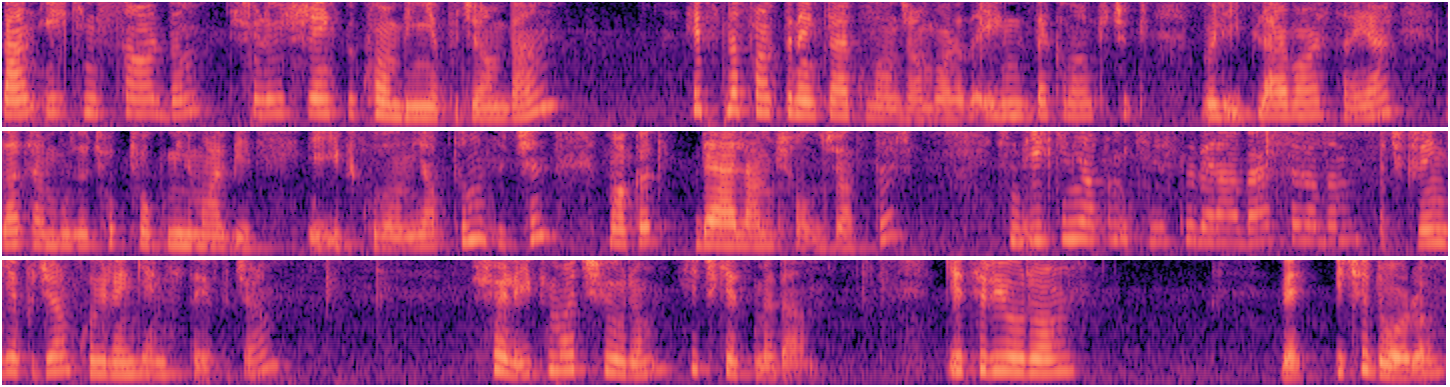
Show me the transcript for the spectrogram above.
ben ilkini sardım. Şöyle üç renk bir kombin yapacağım ben. Hepsinde farklı renkler kullanacağım bu arada. Elinizde kalan küçük böyle ipler varsa eğer zaten burada çok çok minimal bir e, ip kullanımı yaptığımız için muhakkak değerlenmiş olacaktır. Şimdi ilkini yaptım. ikincisini beraber saralım. Açık rengi yapacağım. Koyu rengi en üstte yapacağım. Şöyle ipimi açıyorum. Hiç kesmeden. Getiriyorum. Ve içe doğru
